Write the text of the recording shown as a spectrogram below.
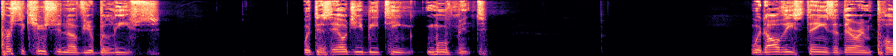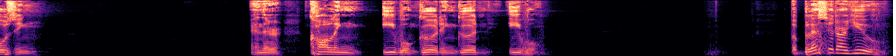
persecution of your beliefs with this LGBT movement, with all these things that they're imposing. And they're calling evil good and good evil. But blessed are you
